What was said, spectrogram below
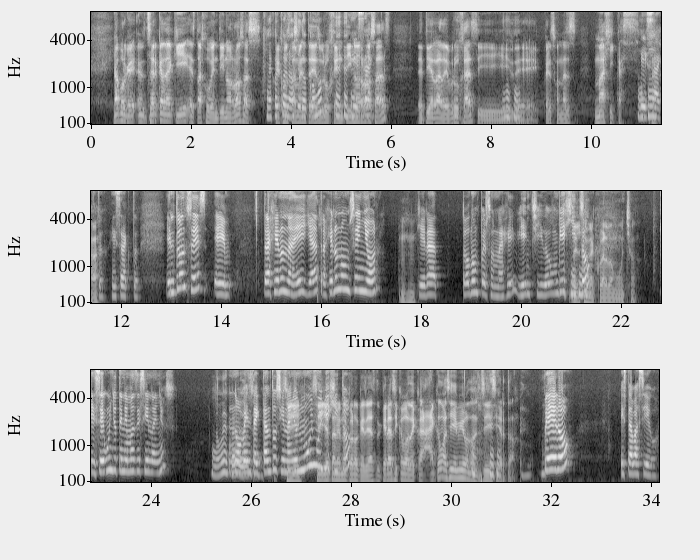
Ah, porque eh, cerca de aquí está Juventino Rosas, Mejor que conocido justamente es. Brujentino. Rosas, de tierra de brujas y de personas mágicas. Exacto, Ajá. exacto. Entonces, eh, trajeron a ella, trajeron a un señor que era todo un personaje bien chido, un viejito, sí me acuerdo mucho. que según yo tenía más de 100 años, No me acuerdo. de noventa y eso. tantos, 100 Sí, años, muy, muy sí, yo también me viejito, acuerdo que, era así como de, ay, ¿cómo así vivo? Sí, cierto. pero estaba ciego.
